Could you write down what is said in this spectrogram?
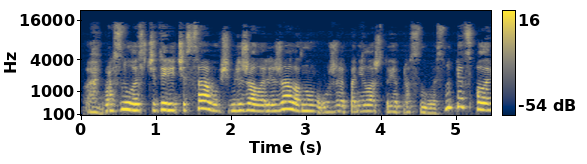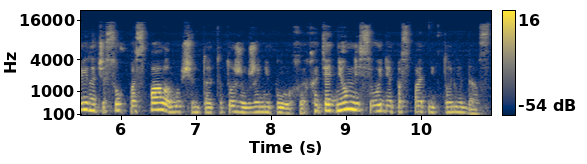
Проснулась в 4 часа, в общем, лежала-лежала, но уже поняла, что я проснулась. Ну, пять с половиной часов поспала, в общем-то, это тоже уже неплохо. Хотя днем мне сегодня поспать никто не даст.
